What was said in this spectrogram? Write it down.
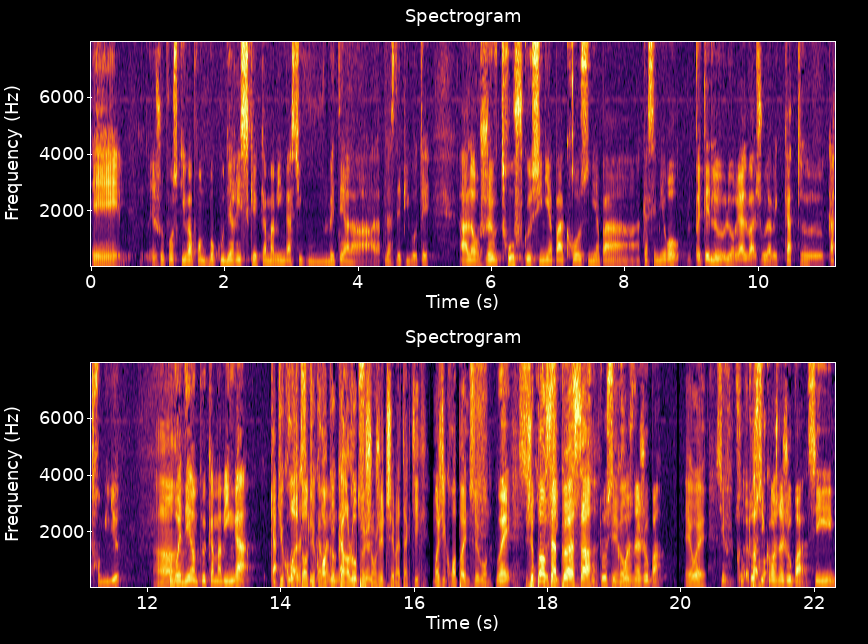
et je pense qu'il va prendre beaucoup de risques Kamavinga si vous le mettez à la, à la place des pivotés. Alors je trouve que s'il n'y a pas Kroos, s'il n'y a pas Casemiro, peut-être le, Real va jouer avec quatre, euh, quatre au milieu ah. pour aider un peu Kamavinga. Tu crois, attends, tu crois que Carlo peut changer de schéma tactique Moi, j'y crois pas une seconde. Ouais, je pense un peu à ça. Surtout si Kroos ne joue pas. Et eh ouais. surtout si Kroos ne joue pas. Si,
